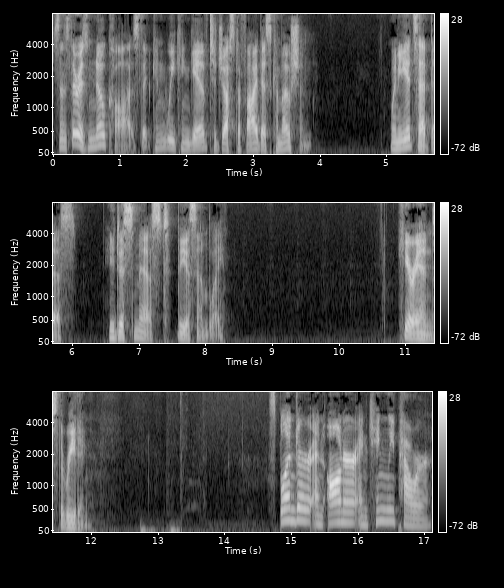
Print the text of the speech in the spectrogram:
since there is no cause that can, we can give to justify this commotion. When he had said this, he dismissed the assembly. Here ends the reading. Splendor and honor and kingly power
